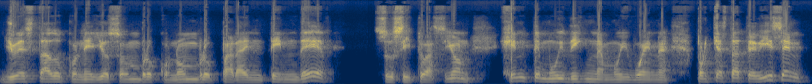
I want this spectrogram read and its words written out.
Yo he estado con ellos hombro con hombro para entender su situación. Gente muy digna, muy buena, porque hasta te dicen,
